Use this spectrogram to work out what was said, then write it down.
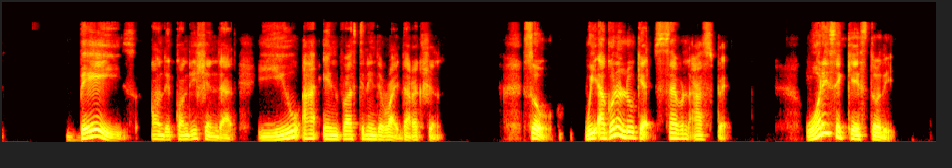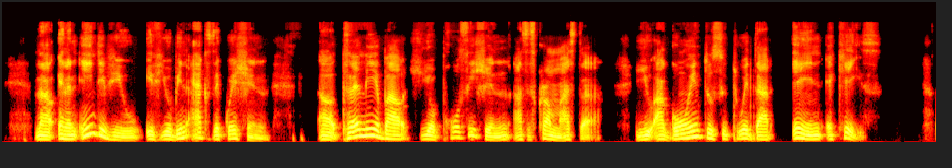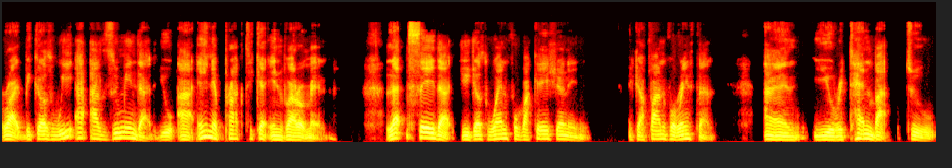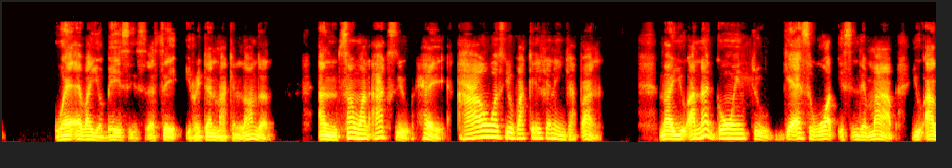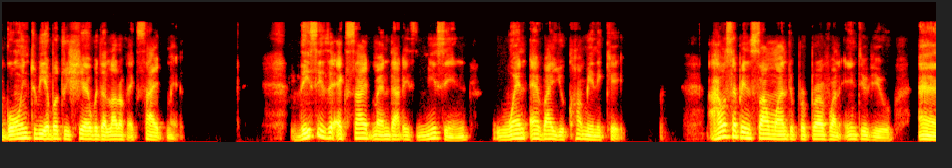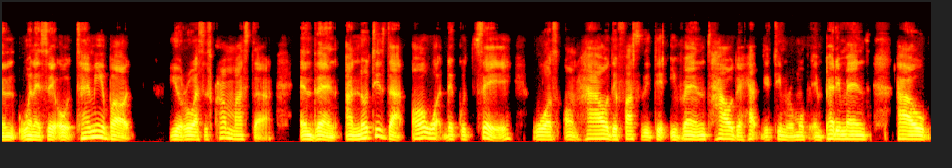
based on the condition that you are investing in the right direction. So, we are going to look at seven aspects. What is a case study? Now, in an interview, if you've been asked the question, uh, tell me about your position as a Scrum Master. You are going to situate that in a case, right? Because we are assuming that you are in a practical environment. Let's say that you just went for vacation in Japan, for instance, and you return back to wherever your base is. Let's say you return back in London and someone asks you, hey, how was your vacation in Japan? Now, you are not going to guess what is in the map. You are going to be able to share with a lot of excitement. This is the excitement that is missing whenever you communicate. I was helping someone to prepare for an interview, and when I say, Oh, tell me about your role as a Scrum Master, and then I noticed that all what they could say was on how they facilitate events, how they help the team remove impediments, how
